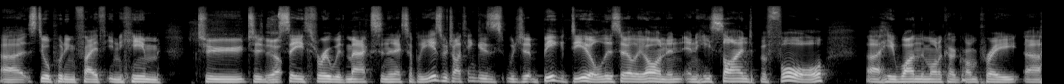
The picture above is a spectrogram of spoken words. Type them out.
uh, still putting faith in him to to Yep. see through with Max in the next couple of years, which I think is which is a big deal this early on. And and he signed before. Uh, he won the Monaco Grand Prix uh,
